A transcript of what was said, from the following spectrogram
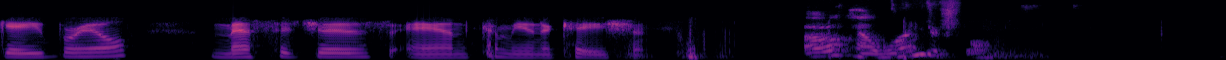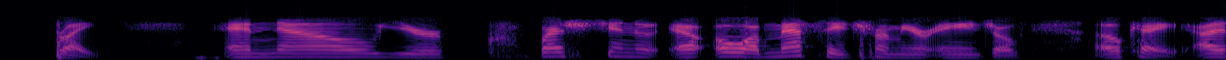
Gabriel, messages and communication. Oh, how wonderful. Right. And now your question, uh, oh, a message from your angels. Okay, uh,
